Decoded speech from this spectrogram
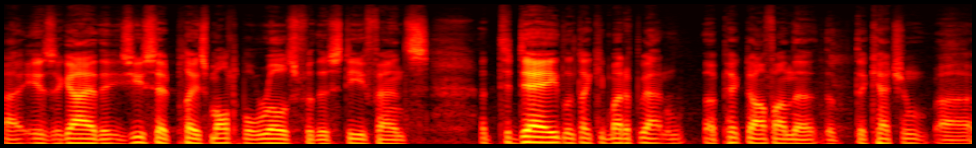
uh, is a guy that, as you said, plays multiple roles for this defense. Uh, today, looked like he might have gotten uh, picked off on the, the, the catch and uh,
